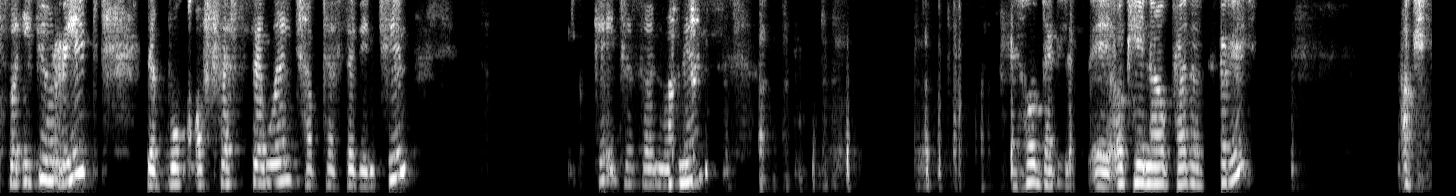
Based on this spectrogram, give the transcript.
So if you read the book of First Samuel, chapter 17, Okay, just one moment. I hope that is uh, okay now, Brother Zachary. Okay.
